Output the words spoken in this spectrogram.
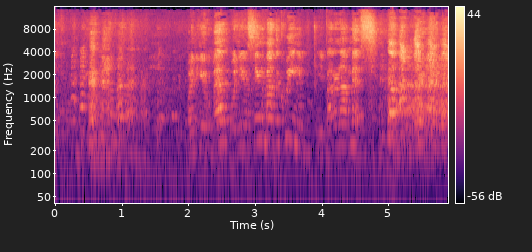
when you when you sing about the queen, you, you better not miss.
